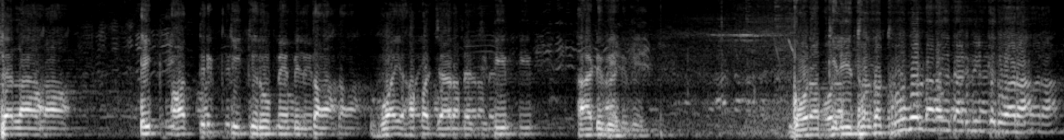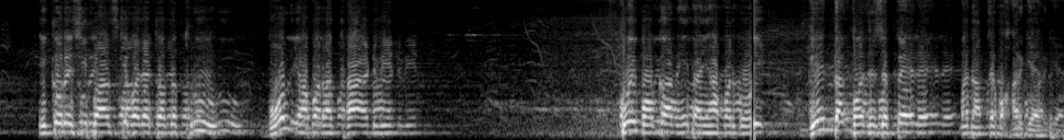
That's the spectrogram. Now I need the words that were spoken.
पहला एक अतिरिक्त की के रूप में मिलता हुआ यहाँ पर Jairam F team. Edwin Gaurav के लिए थोड़ा सा थ्रू बॉल डाला गया एडविन के द्वारा. इकोरेसी पास के बजाय थोड़ा सा थ्रू बॉल यहाँ पर रखा एडविन कोई मौका नहीं था यहाँ पर कोई. गेंद तक पहुँचने से पहले मैदान से बाहर गया.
